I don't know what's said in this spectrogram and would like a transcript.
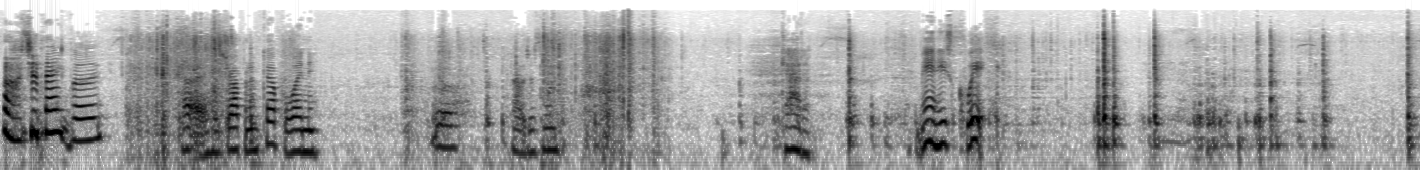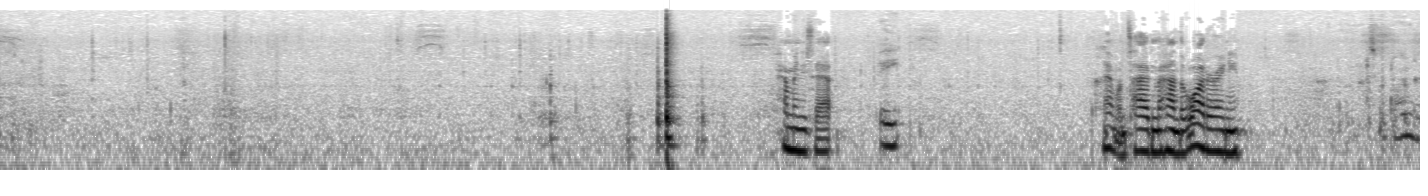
What'd you think, bud? Uh-oh, he's dropping a couple, ain't he? Yeah. Oh, just one. Got him. Man, he's quick. How many's that? Eight. That one's hiding behind the water, ain't he? There's one under.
